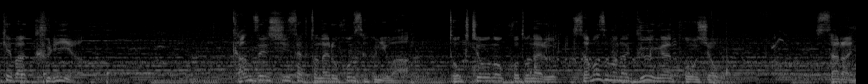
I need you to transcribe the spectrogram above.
けばクリア。完全新作となる本作には特徴の異なるさまざまなグーが登場。さらに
